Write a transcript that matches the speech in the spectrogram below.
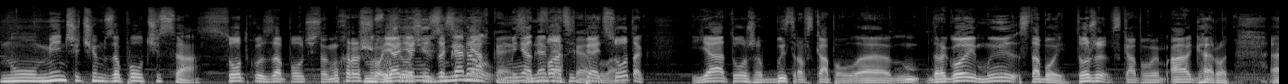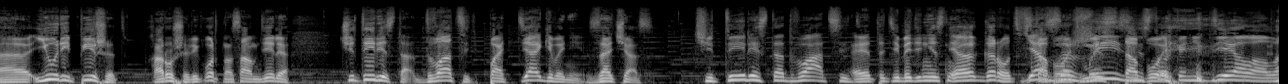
ну, меньше, чем за полчаса. Сотку за полчаса. Ну хорошо, Ну, я, я не земля засекал, мягкая, у меня земля 25 мягкая была. соток. Я тоже быстро вскапывал. Э, Дорогой, мы с тобой тоже вскапываем огород. Э, Юрий пишет, хороший рекорд на самом деле, 420 подтягиваний за час. 420. Это тебе, Денис, не огород Я за вскапывать. Мы с жизнь тобой. столько не делал.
